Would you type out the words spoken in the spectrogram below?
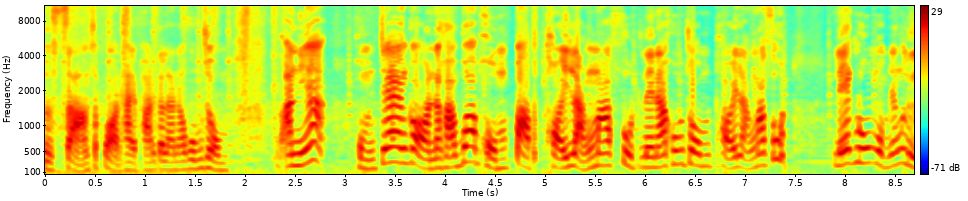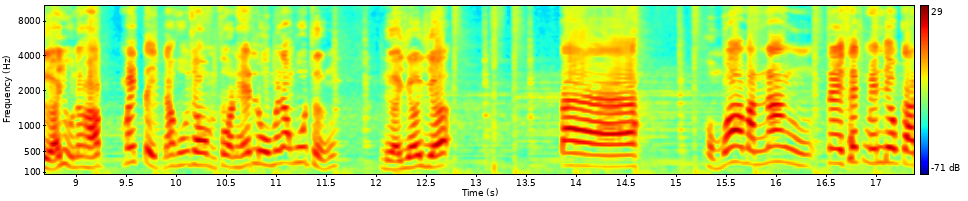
1.3 Sport High Pass กันแล้วนะคุณผู้ชม อันเนี้ย ผมแจ้งก่อนนะครับว่าผมปรับถอยหลังมาสุดเลยนะคุณผู้ชมถอยหลังมาสุด เล็กรูมผมยังเหลืออยู่นะครับ ไม่ติดนะคุณผู้ชม ส่วนเฮดรูมไม่ต้องพูดถึงเหลือเยอะๆแต่ผมว่ามันนั่งในเซกเมนต์เดียวกัน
